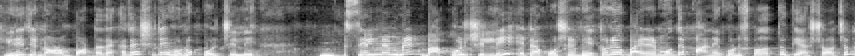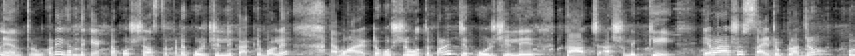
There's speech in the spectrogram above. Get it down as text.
ঘিরে যে নরম পর্দা দেখা যায়, সেটাই হলো কোষঝিল্লি সেল মেমব্রেন বা কোষঝিল্লি এটা কোষের ভেতরে ও বাইরের মধ্যে পানি, খনিজ পদার্থ, গ্যাস চলাচল নিয়ন্ত্রণ করে। এখান থেকে একটা কোশ্চেন আসতে পারে কোষঝিল্লি কাকে বলে? এবং আরেকটা কোশ্চেন হতে পারে যে কোষঝিল্লির কাজ আসলে কি? এবার আসো সাইটোপ্লাজম, খুব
